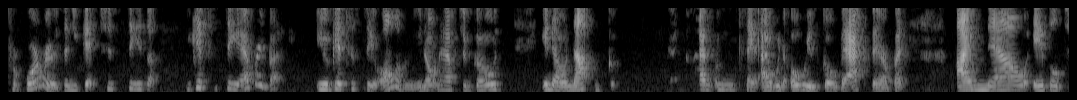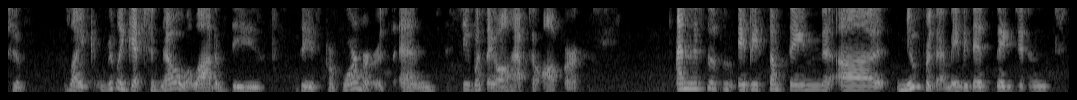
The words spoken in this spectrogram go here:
performers. And you get to see the you get to see everybody. You get to see all of them. You don't have to go, you know, not. Go, I'm saying I would always go back there, but I'm now able to like really get to know a lot of these these performers and see what they all have to offer and this is maybe something uh, new for them. Maybe they, they didn't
